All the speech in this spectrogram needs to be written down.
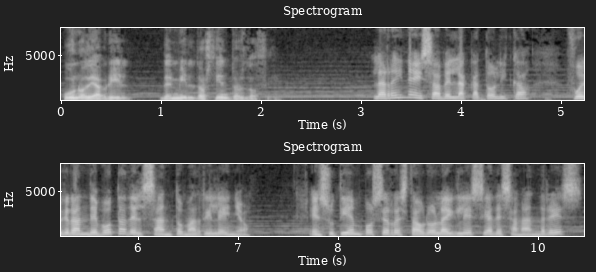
1 de abril de 1212. La reina Isabel la Católica fue gran devota del santo madrileño en su tiempo se restauró la iglesia de San Andrés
